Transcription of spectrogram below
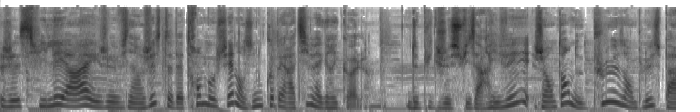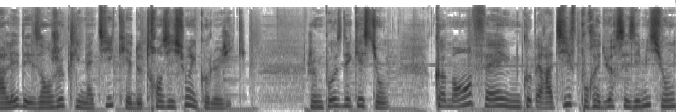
je suis Léa et je viens juste d'être embauchée dans une coopérative agricole. Depuis que je suis arrivée, j'entends de plus en plus parler des enjeux climatiques et de transition écologique. Je me pose des questions. Comment fait une coopérative pour réduire ses émissions?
